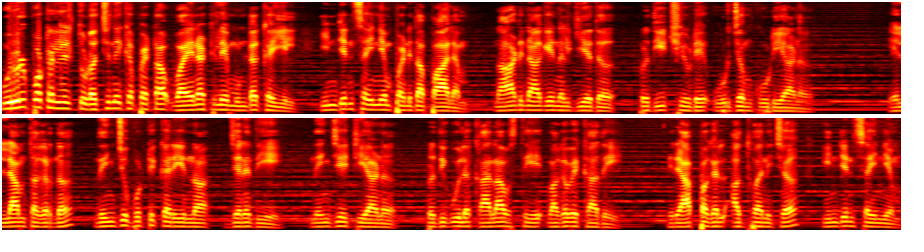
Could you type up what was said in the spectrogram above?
ഉരുൾപൊട്ടലിൽ തുടച്ചു നീക്കപ്പെട്ട വയനാട്ടിലെ മുണ്ടക്കൈയിൽ ഇന്ത്യൻ സൈന്യം പണിത പാലം നാടിനാകെ നൽകിയത് പ്രതീക്ഷയുടെ ഊർജം കൂടിയാണ്. എല്ലാം തകർന്ന് നെഞ്ചു പൊട്ടിക്കരയുന്ന ജനതയെ നെഞ്ചേറ്റിയാണ് പ്രതികൂല കാലാവസ്ഥയെ വകവെക്കാതെ രാപ്പകൽ അധ്വാനിച്ച് ഇന്ത്യൻ സൈന്യം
